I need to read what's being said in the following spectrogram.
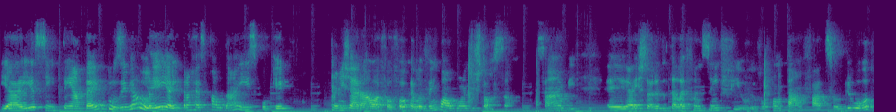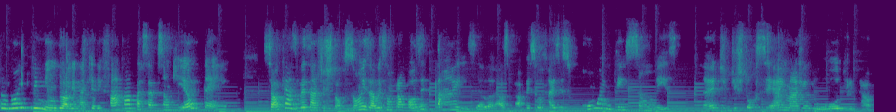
E aí, assim, tem até inclusive a lei aí para respaldar isso, porque em geral a fofoca ela vem com alguma distorção, sabe? é, a história do telefone sem fio. Eu vou contar um fato sobre o outro, eu vou imprimindo ali naquele fato a percepção que eu tenho. Só que às vezes as distorções elas são propositais, ela, a, pessoa faz isso com a intenção mesmo, né, de distorcer a imagem do outro e tal.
